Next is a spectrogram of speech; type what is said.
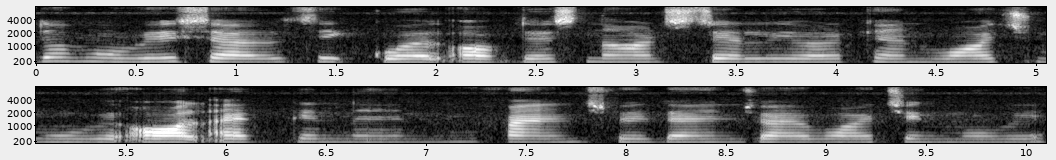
The movie cell sequel of this not still you can watch movie all again and fans will enjoy watching movie.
